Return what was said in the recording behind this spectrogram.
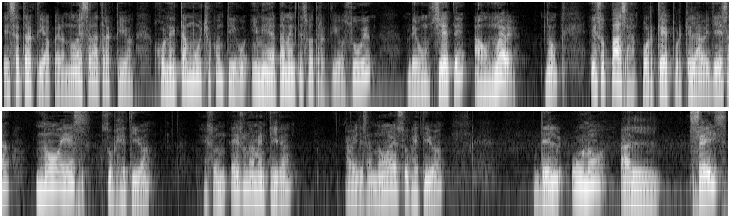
es atractiva pero no es tan atractiva, conecta mucho contigo, inmediatamente su atractivo sube de un 7 a un 9, ¿no? Eso pasa, ¿por qué? Porque la belleza no es subjetiva, eso es una mentira, la belleza no es subjetiva. Del 1 al 6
